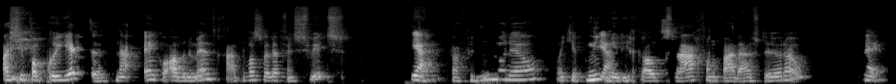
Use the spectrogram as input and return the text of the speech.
als je van projecten naar enkel abonnementen gaat, er was wel even een switch Ja, qua verdienmodel. Want je hebt niet Ja. meer die grote slaag van een paar duizend euro. nee.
